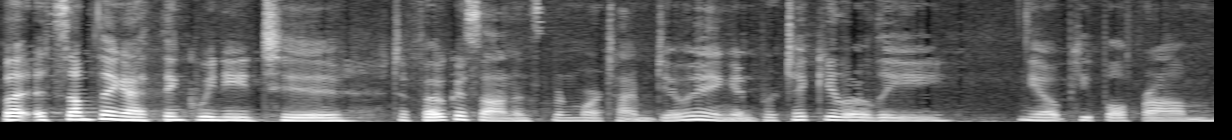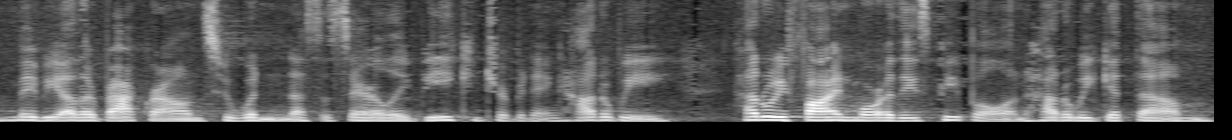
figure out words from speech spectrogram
But it's something I think we need to, to focus on and spend more time doing, and particularly you know, people from maybe other backgrounds who wouldn't necessarily be contributing. How do we, how do we find more of these people and how do we get them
